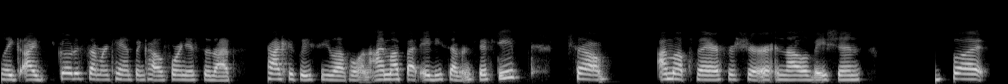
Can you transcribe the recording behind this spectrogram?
like I go to summer camp in California, so that's practically sea level, and I'm up at 8750. So, I'm up there for sure in the elevation. But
